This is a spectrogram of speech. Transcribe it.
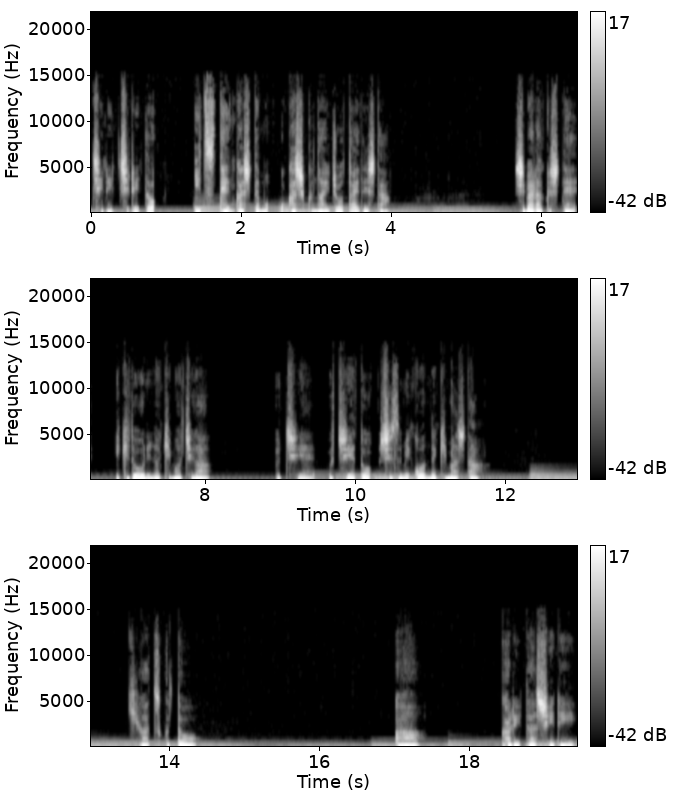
チリチリといつ点火してもおかしくない状態でした。しばらくして憤りの気持ちが内へ内へと沈み込んできました。気がつくとあ借りた CD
